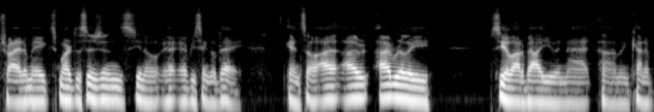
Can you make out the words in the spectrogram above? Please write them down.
try to make smart decisions, you know, every single day. And so I I, I really see a lot of value in that um, and kind of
